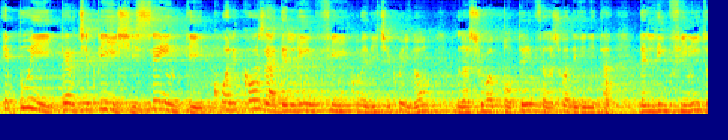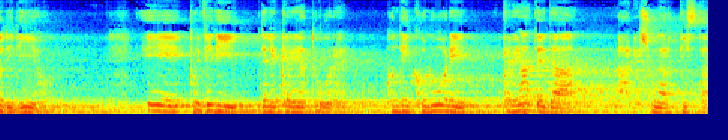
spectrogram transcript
e poi percepisci, senti qualcosa dell'infinito, come dice qui, no? La sua potenza, la sua divinità, dell'infinito di Dio. E poi vedi delle creature con dei colori create da, da nessun artista.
